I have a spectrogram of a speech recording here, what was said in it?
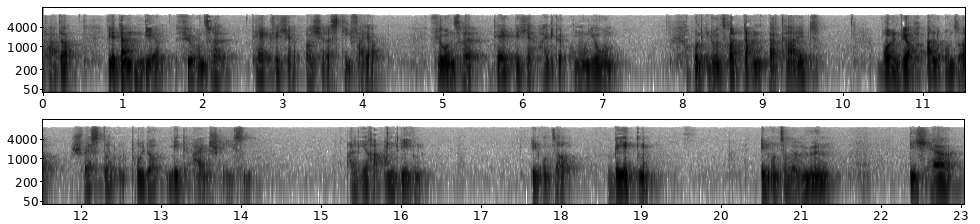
Vater, wir danken dir für unsere tägliche Eucharistiefeier, für unsere tägliche heilige Kommunion. Und in unserer Dankbarkeit wollen wir auch all unsere Schwestern und Brüder mit einschließen. All ihre Anliegen. In unser Beten. In unser Bemühen, dich, Herr,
